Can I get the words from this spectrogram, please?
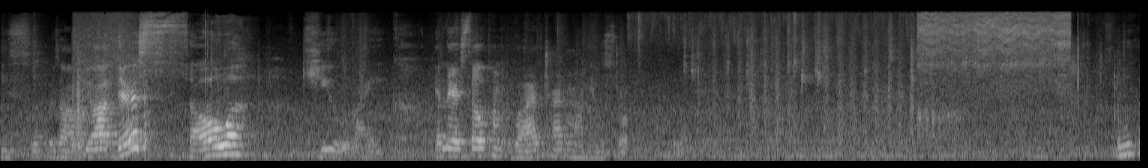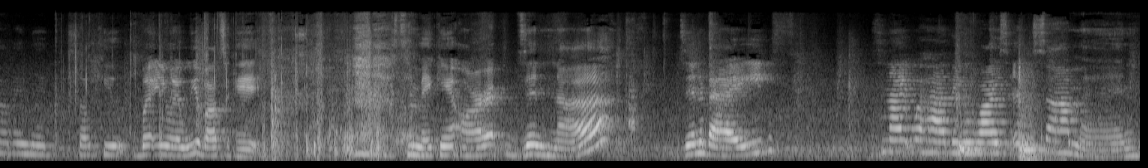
These slippers off, y'all. They're so cute, like, and they're so comfortable. I tried them on in the store. Look how they look so cute. But anyway, we about to get to making our dinner. Dinner, babes. Tonight we're having rice and salmon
